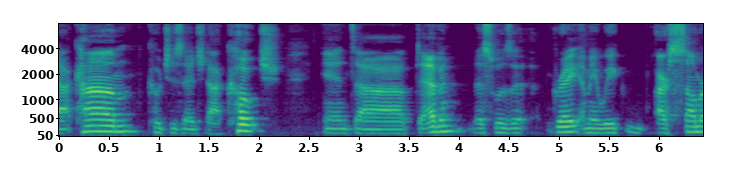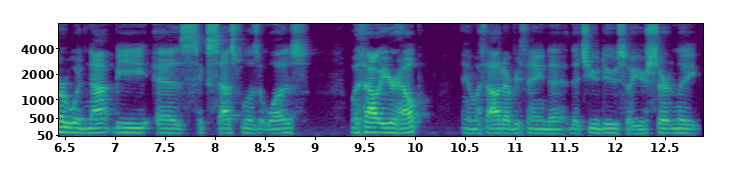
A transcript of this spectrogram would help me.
coachesedge.com, coachesedge.coach. And uh, to Evan, this was a great. I mean, we our summer would not be as successful as it was without your help and without everything that, that you do. So you're certainly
